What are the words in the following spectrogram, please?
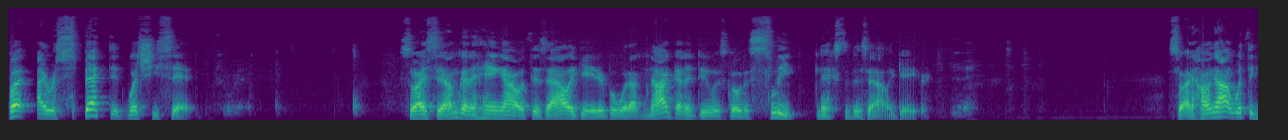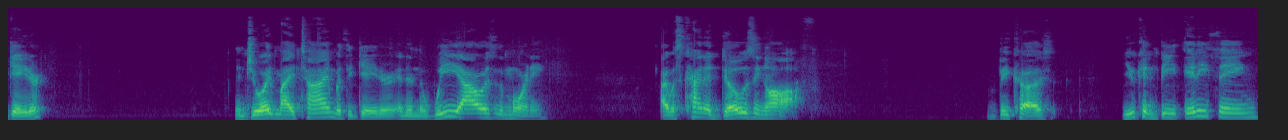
But I respected what she said. So I said, I'm going to hang out with this alligator, but what I'm not going to do is go to sleep next to this alligator. So I hung out with the gator, enjoyed my time with the gator, and in the wee hours of the morning, I was kind of dozing off because you can beat anything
